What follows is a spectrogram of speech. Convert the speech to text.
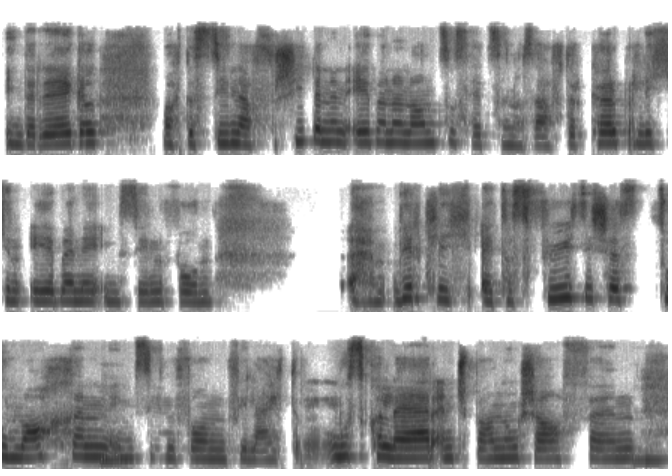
in der Regel macht es Sinn, auf verschiedenen Ebenen anzusetzen, also auf der körperlichen Ebene im Sinn von ähm, wirklich etwas Physisches zu machen, mhm. im Sinn von vielleicht muskulär Entspannung schaffen, mhm.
